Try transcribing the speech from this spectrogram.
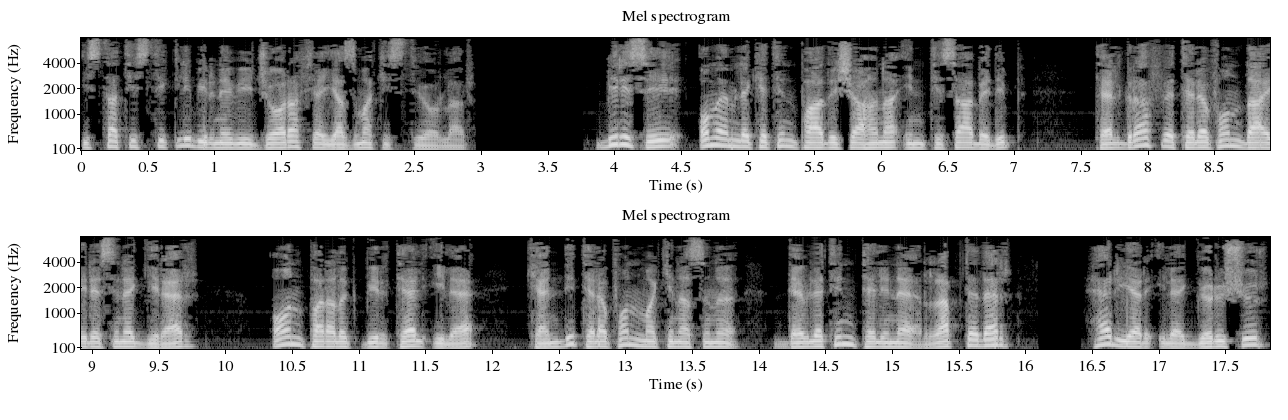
istatistikli bir nevi coğrafya yazmak istiyorlar. Birisi, o memleketin padişahına intisap edip, telgraf ve telefon dairesine girer, on paralık bir tel ile, kendi telefon makinasını devletin teline rapt eder, her yer ile görüşür,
